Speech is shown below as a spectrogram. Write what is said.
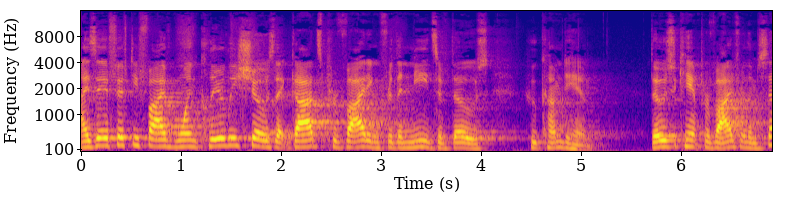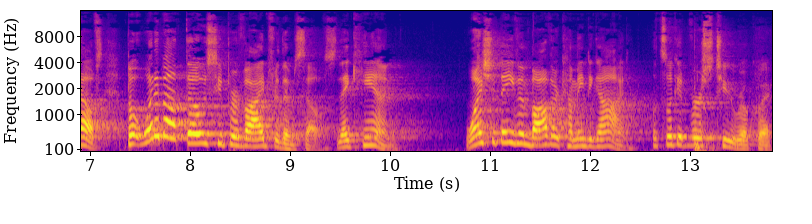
Isaiah 55 1 clearly shows that God's providing for the needs of those who come to Him, those who can't provide for themselves. But what about those who provide for themselves? They can. Why should they even bother coming to God? Let's look at verse 2 real quick.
